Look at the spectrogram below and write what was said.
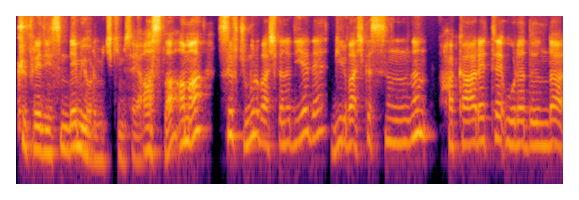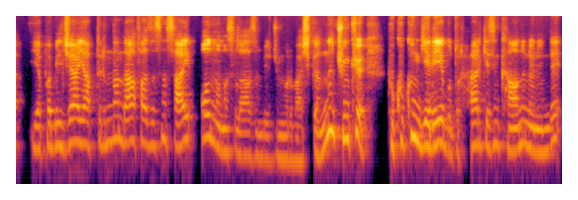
küfredilsin demiyorum hiç kimseye asla ama sırf Cumhurbaşkanı diye de bir başkasının hakarete uğradığında yapabileceği yaptırımdan daha fazlasına sahip olmaması lazım bir Cumhurbaşkanının. Çünkü hukukun gereği budur. Herkesin kanun önünde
